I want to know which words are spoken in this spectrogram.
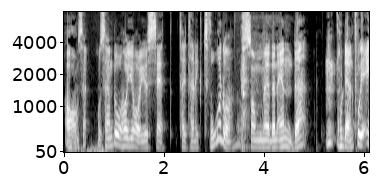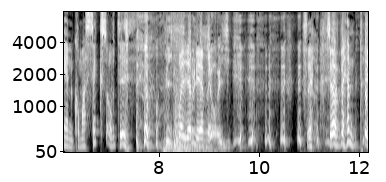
Ja, Och sen, och sen då har jag ju sett Titanic 2 då, som är den enda. Och den får ju 1,6 av 10 på IMDB. Oj, oj. Så, jag- så jag väntar,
